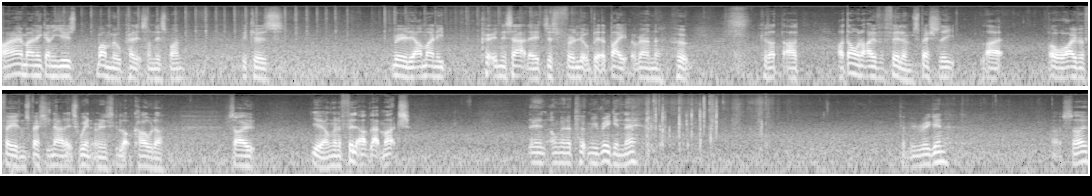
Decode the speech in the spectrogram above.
I am only going to use one mil pellets on this one because really I'm only putting this out there just for a little bit of bait around the hook because I, I, I don't want to overfill them especially like or overfeed them especially now that it's winter and it's a lot colder. So yeah I'm going to fill it up that much. Then I'm going to put my rig in there. Put my rig in. Like so.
